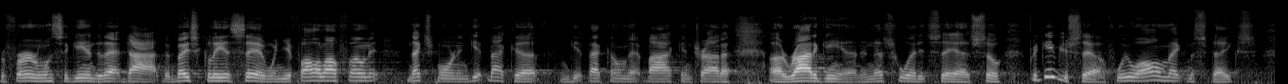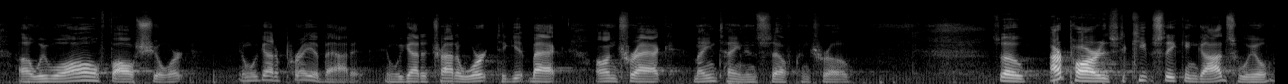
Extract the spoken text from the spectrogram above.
referring once again to that diet. But basically, it said when you fall off on it, next morning get back up and get back on that bike and try to uh, ride again. And that's what it says. So forgive yourself. We will all make mistakes, uh, we will all fall short, and we got to pray about it. And we got to try to work to get back on track, maintaining self control. So, our part is to keep seeking God's will,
